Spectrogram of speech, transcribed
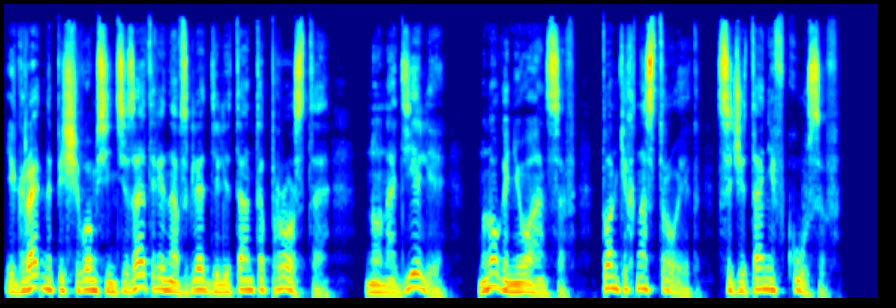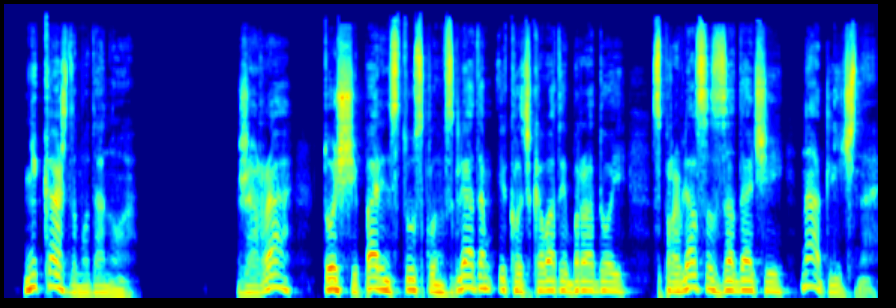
Играть на пищевом синтезаторе, на взгляд дилетанта, просто, но на деле много нюансов, тонких настроек, сочетаний вкусов. Не каждому дано. Жара, тощий парень с тусклым взглядом и клочковатой бородой, справлялся с задачей на отлично.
